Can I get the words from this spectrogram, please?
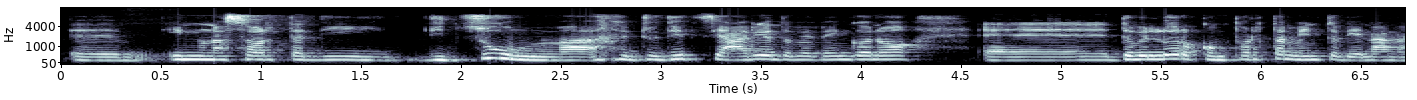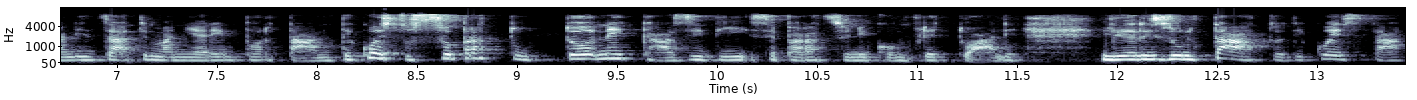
eh, in una sorta di, di zoom giudiziario dove, vengono, eh, dove il loro comportamento viene analizzato in maniera importante. Questo soprattutto nei casi di separazioni conflittuali. Il risultato di questa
